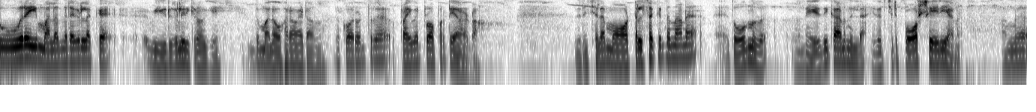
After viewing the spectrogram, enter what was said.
ദൂരെ ഈ മലനിരകളിലൊക്കെ വീടുകളിരിക്കണമൊക്കെ എന്ത് മനോഹരമായിട്ടാണ്. ഇതൊക്കെ ഓരോരുത്തരുടെ പ്രൈവറ്റ് പ്രോപ്പർട്ടിയാണ് കേട്ടോ. ഇതിൽ ചില മോട്ടൽസ് ഒക്കെ ഉണ്ടെന്നാണ് തോന്നുന്നത്. ഒന്നും എഴുതി കാണുന്നില്ല. ഇതൊരു ചെറിയ പോർഷ് ഏരിയയാണ്. അങ്ങ്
